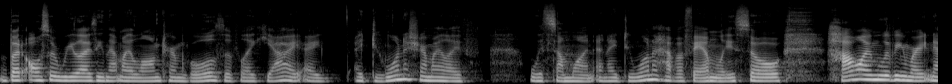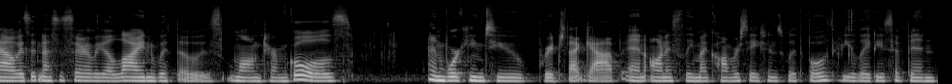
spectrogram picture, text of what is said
but also realizing that my long term goals of like, yeah, I, I, I do want to share my life with someone and I do want to have a family. So, how I'm living right now isn't necessarily aligned with those long term goals and working to bridge that gap. And honestly, my conversations with both of you ladies have been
